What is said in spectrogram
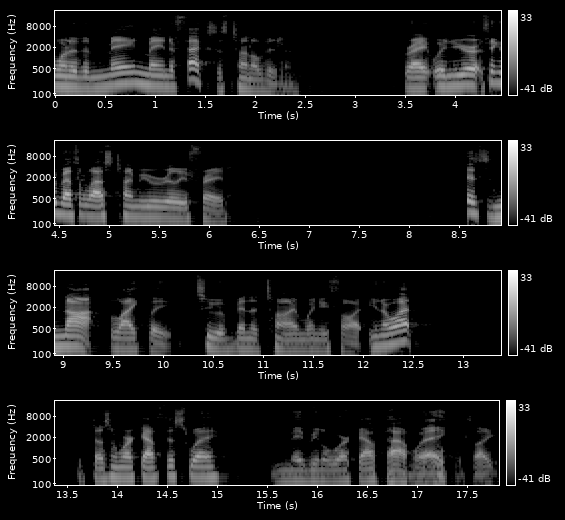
one of the main, main effects is tunnel vision. Right? When you're, think about the last time you were really afraid. It's not likely to have been a time when you thought, you know what? If it doesn't work out this way, maybe it'll work out that way. It's like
